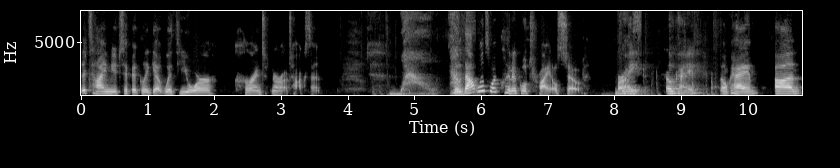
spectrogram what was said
the time you typically get with your current neurotoxin. Wow. So that was what clinical trials showed. Right. Us. Okay. Okay. Um,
